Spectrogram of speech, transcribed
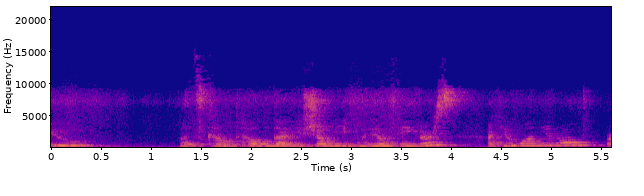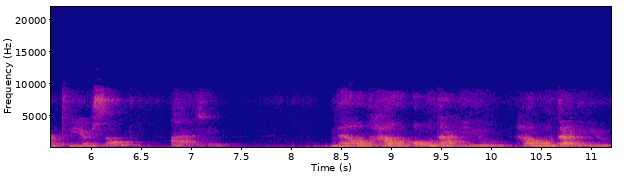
you? Let's count. How old are you? Show me with your fingers. Are you one year old or two years old? Uh, Ozzy. No. How old are you? How old are you?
